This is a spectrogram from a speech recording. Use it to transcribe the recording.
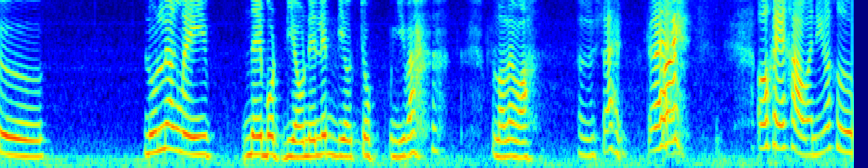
คือ รู้เรื่องในในบทเดียวในเล่มเดียวจบอย่างนี้ป่ะ ร้ออะไรวะ เออใช่ก็ได้ไปโอเคค่ะ วันนี้ก็คือ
